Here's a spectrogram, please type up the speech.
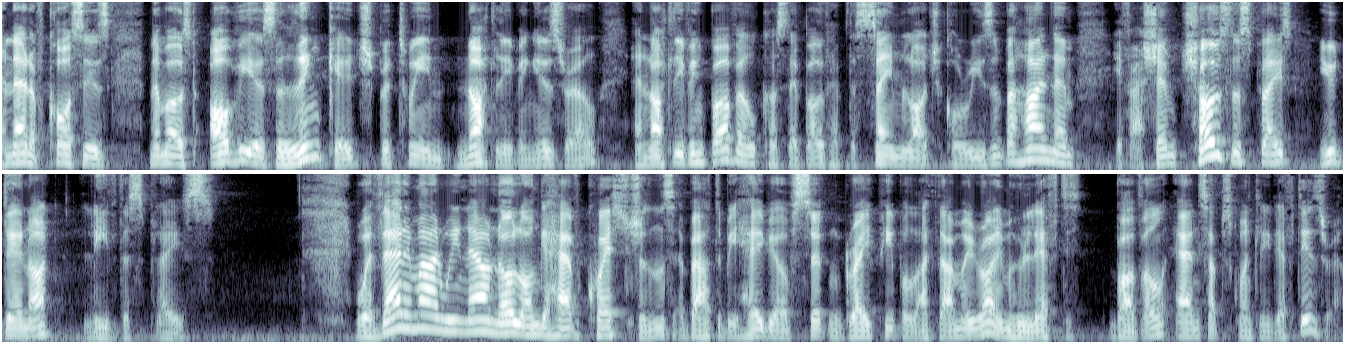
And that, of course, is the most obvious linkage between not leaving Israel and not leaving Bavel, because they both have the same logical reason behind them. If Hashem chose this place, you dare not leave this place. With that in mind, we now no longer have questions about the behavior of certain great people like the Amoraim who left Bavel and subsequently left Israel.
